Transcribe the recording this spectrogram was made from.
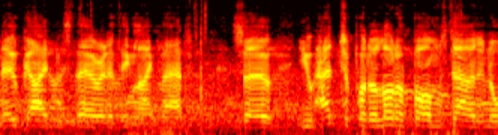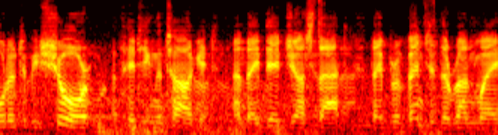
no guidance there or anything like that. So you had to put a lot of bombs down in order to be sure of hitting the target, and they did just that. They prevented the runway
